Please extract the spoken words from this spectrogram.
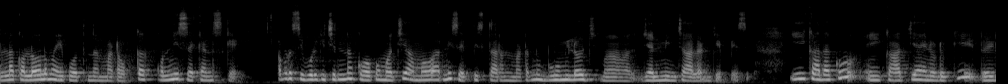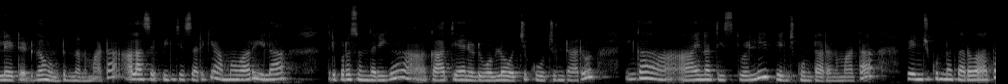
అల్లకల్లోలం అయిపోతుంది అనమాట ఒక్క కొన్ని సెకండ్స్కే అప్పుడు శివుడికి చిన్న కోపం వచ్చి అమ్మవారిని శప్పిస్తారనమాట నువ్వు భూమిలో జన్మించాలని చెప్పేసి. ఈ కథకు ఈ కాత్యాయనుడికి రిలేటెడ్గా ఉంటుందన్నమాట. అలా శప్పించేసరికి అమ్మవారు ఇలా త్రిపుర సుందరిగా కాత్యాయనుడి ఒళ్ళో వచ్చి కూర్చుంటారు. ఇంకా ఆయన తీసుకువెళ్ళి పెంచుకుంటారనమాట పెంచుకున్న తర్వాత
